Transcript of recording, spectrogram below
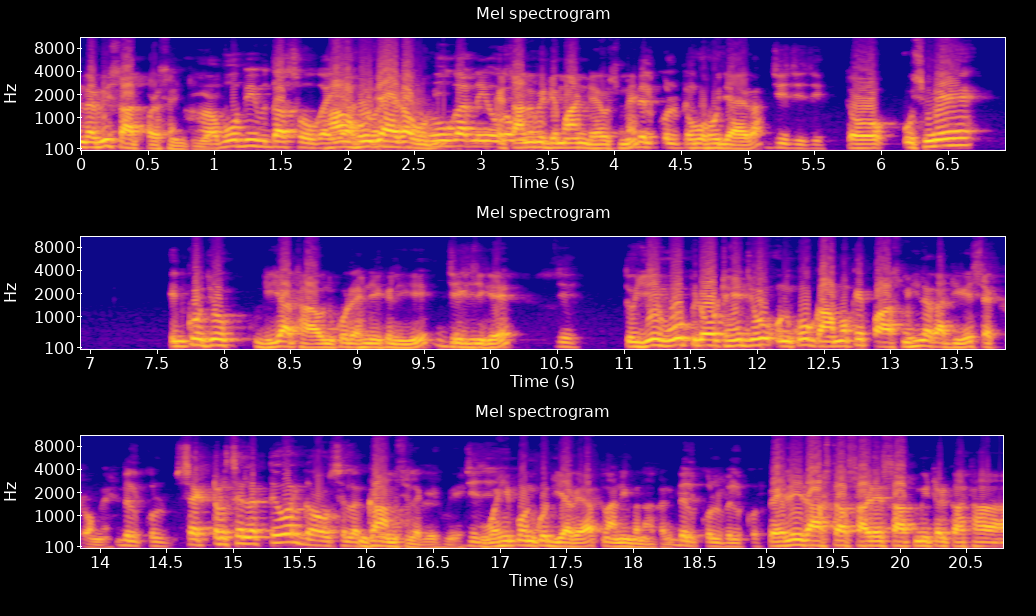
के भी सात परसेंट हाँ, वो भी दस होगा हाँ हो जाएगा वो होगा नहीं किसानों की डिमांड है उसमें बिल्कुल तो वो हो जाएगा। जी जी जी। तो उसमें इनको जो दिया था उनको रहने के लिए जगह तो ये वो प्लॉट हैं जो उनको गाँवों के पास में ही लगा दिए सेक्टरों में। बिल्कुल। सेक्टर से लगते हुए और गाँव से लगे गाँव से लगे हुए। वहीं पर उनको दिया गया प्लानिंग बनाकर बिल्कुल बिल्कुल। पहले रास्ता साढ़े सात मीटर का था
